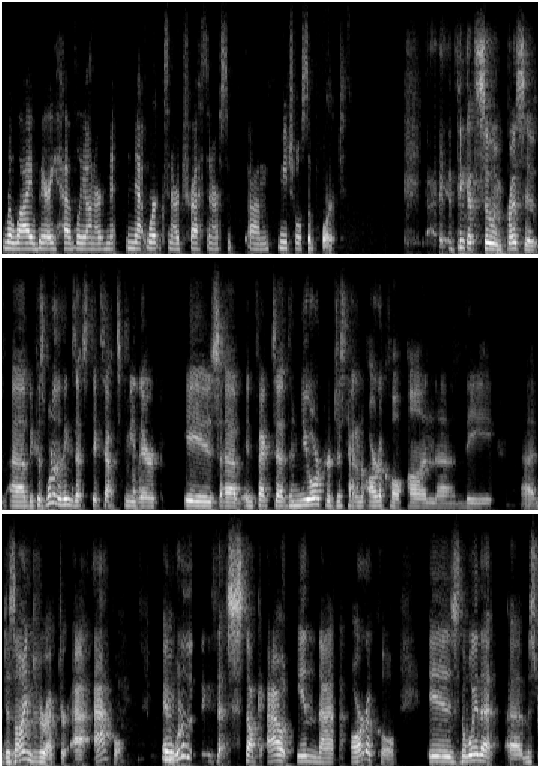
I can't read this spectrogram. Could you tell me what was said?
rely very heavily on our ne- networks and our trust and our um, mutual support. I think that's so impressive uh, because one of the things that sticks out to me there is, uh, in fact, uh, the New Yorker just had an article on uh, the uh, design director at Apple. And mm. one of the things that stuck out in that article is the way that uh, Mr.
